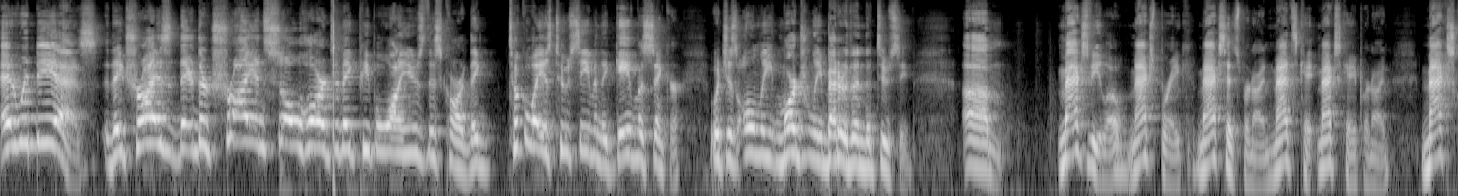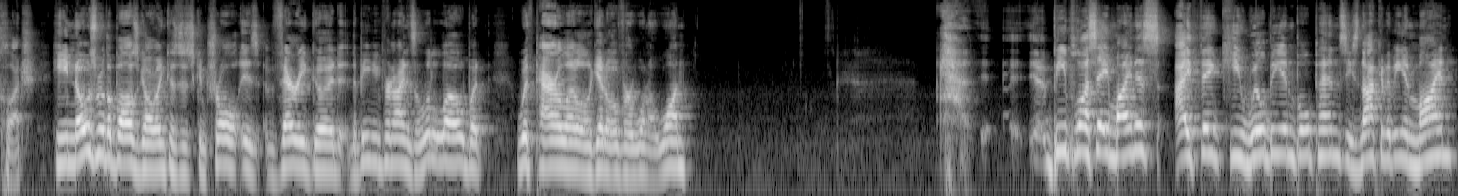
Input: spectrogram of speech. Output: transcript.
Edwin Diaz. They try they're, they're trying so hard to make people want to use this card. They took away his two seam and they gave him a sinker, which is only marginally better than the two seam. Um, max velo, max break, max hits per nine, max K, max K per nine, max clutch. He knows where the ball's going because his control is very good. The BB per nine is a little low, but with parallel, it'll get over 101. B plus A minus. I think he will be in bullpens. He's not going to be in mine.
